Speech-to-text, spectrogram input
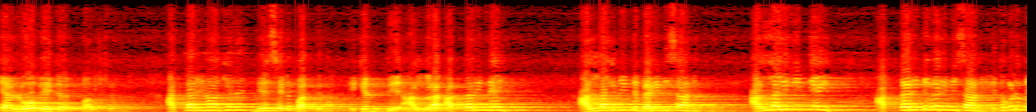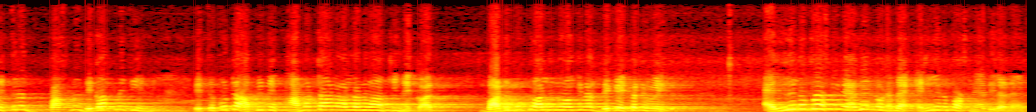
එයා ලෝභයට පාවිච්චි කරනවා. අත්තරිනවා කියන්නේ දේශයටපත් වෙනවා ඒ කියන්නේ අල්ල අත්තරින්නේ අල්ලගෙන ඉන්න බැරි නිසානේ අල්ලගෙන ඉන්නේ ඇයි අත්තරින්න බැරි නිසානේ. එතකොට මෙතන ප්‍රශ්න දෙකක් නේ තියෙන්නේ. එතකොට අපි මේ කමඨාන අල්ලනවා කියන එකත් බඩමුට්ටු අල්ලනවා කියන දෙක එක නෙවෙයිද? ඇල්ලෙන ප්‍රශ්නේ හැදෙන්න ඕනේ බෑ. ඇල්ලෙන ප්‍රශ්නේ හැදිලා නැහැ.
